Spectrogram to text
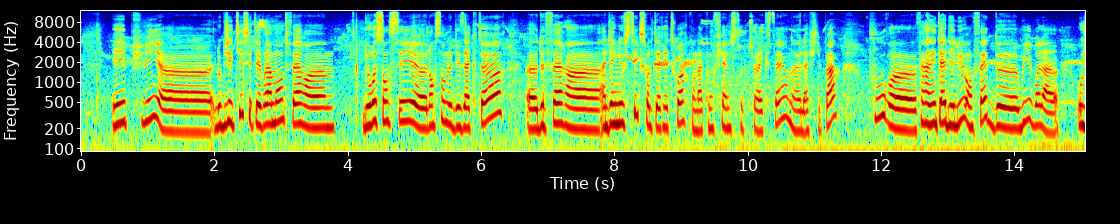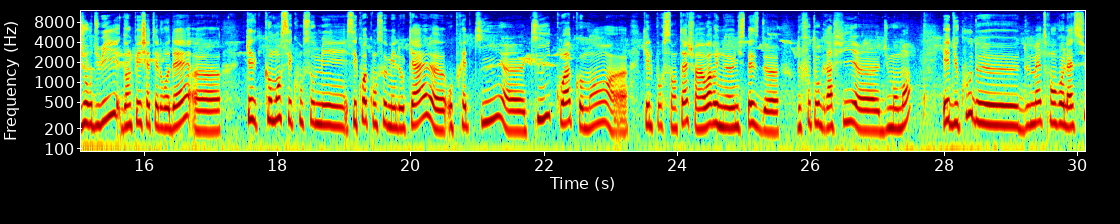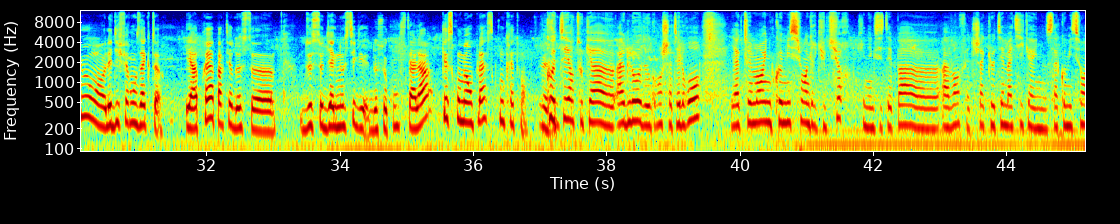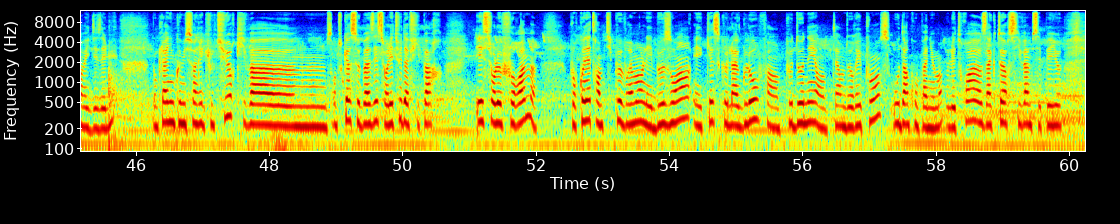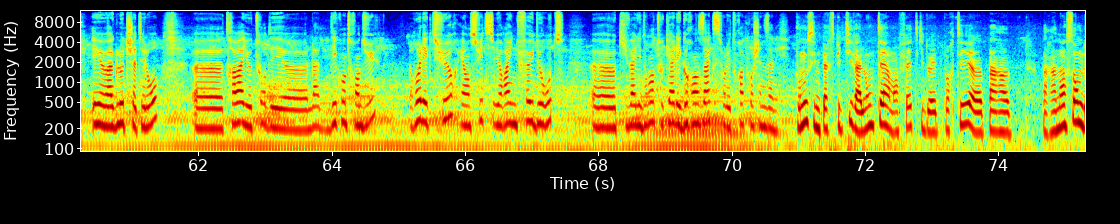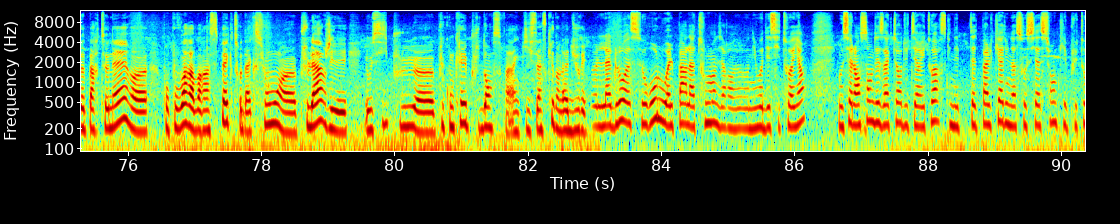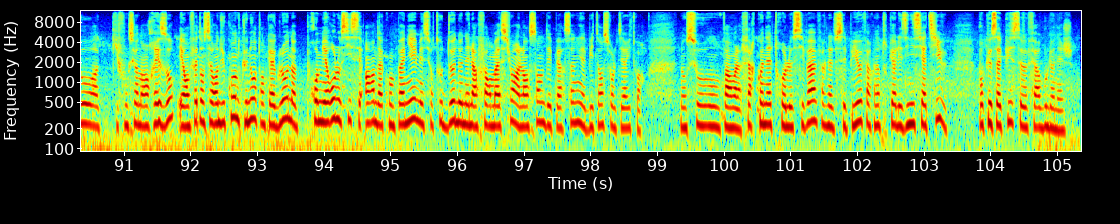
Et puis euh, l'objectif c'était vraiment de faire, euh, de recenser euh, l'ensemble des acteurs, de faire un diagnostic sur le territoire qu'on a confié à une structure externe, la FIPAR, pour faire un état des lieux en fait de, oui voilà, aujourd'hui dans le pays Châtelleraudais, comment c'est consommer, c'est quoi consommer local, auprès de qui, qui, quoi, comment, quel pourcentage, enfin avoir une, espèce de photographie du moment et du coup de, mettre en relation euh, les différents acteurs. Et après, à partir de ce, diagnostic, de ce constat-là, qu'est-ce qu'on met en place concrètement? Côté en tout cas euh, aglo de Grand Châtellerault, il y a actuellement une commission agriculture qui n'existait pas euh, avant. En fait, chaque thématique a sa commission avec des élus. Donc là, une commission agriculture qui va en tout cas se baser sur l'étude AFIPAR et sur le forum pour connaître un petit peu vraiment les besoins et qu'est-ce que l'aglo peut donner en termes de réponse ou d'accompagnement. Les trois acteurs, CIVAM, CPE et euh, Aglo de Châtellerault, euh, travaillent autour des, euh, des comptes rendus, relecture et ensuite il y aura une feuille de route qui valideront en tout cas les grands axes sur les trois prochaines années. Pour nous, c'est une perspective à long terme en fait qui doit être portée par par un ensemble de partenaires euh, pour pouvoir avoir un spectre d'action euh, plus large et, aussi plus, euh, plus concret et plus dense, qui s'inscrit dans la durée. L'aglo a ce rôle où elle parle à tout le monde, au niveau des citoyens, mais aussi à l'ensemble des acteurs du territoire, ce qui n'est peut-être pas le cas d'une association qui qui fonctionne en réseau. Et en fait, on s'est rendu compte que nous, en tant qu'aglo, notre premier rôle aussi, c'est un d'accompagner, mais surtout de donner l'information à l'ensemble des personnes et habitants sur le territoire. Donc faire connaître le CIVAM, faire connaître le CPE, faire connaître en tout cas les initiatives pour que ça puisse faire boule de neige.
